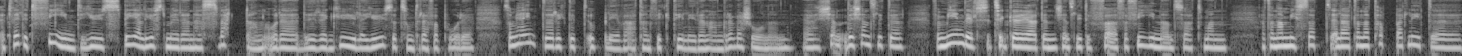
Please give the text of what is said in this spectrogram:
ett väldigt fint ljusspel just med den här svärtan och det, det, där gula ljuset som träffar på det. Som jag inte riktigt upplever att han fick till i den andra versionen. Känner, det känns lite, för min del tycker jag att den känns lite för förfinad så att, man, att han har missat, eller att han har tappat lite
